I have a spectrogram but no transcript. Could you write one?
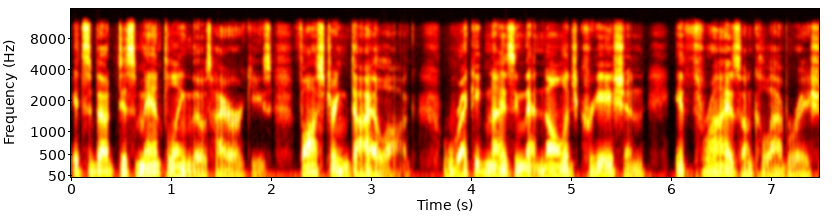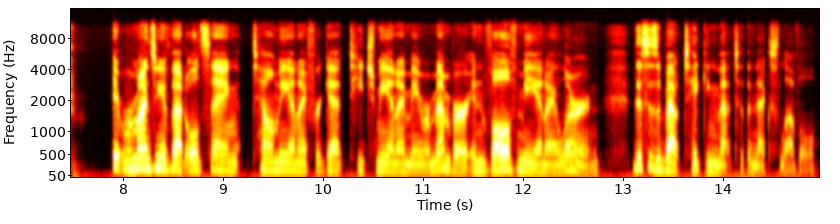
It's about dismantling those hierarchies, fostering dialogue, recognizing that knowledge creation, it thrives on collaboration. It reminds me of that old saying, tell me and I forget, teach me and I may remember, involve me and I learn. This is about taking that to the next level.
